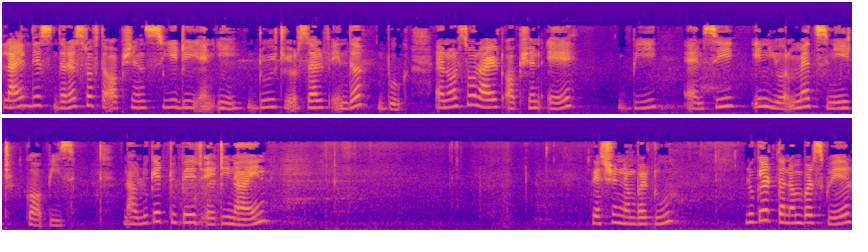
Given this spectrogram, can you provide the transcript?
like this the rest of the options c d and e. Do it yourself in the book. And also write option a b and c in your maths neat copies. Now look at to page 89 Question number 2. Look at the number square.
